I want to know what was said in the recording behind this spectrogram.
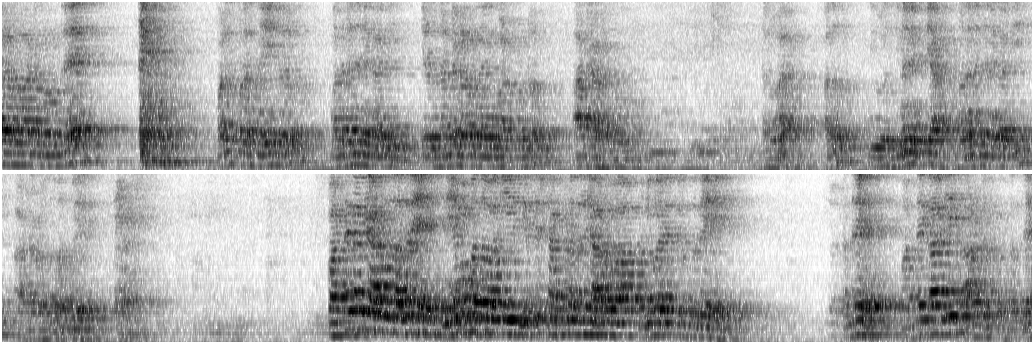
ಆಡುವ ಆಟಗಳು ಅಂದ್ರೆ ಪರಸ್ಪರ ಸ್ನೇಹಿತರು ಮನರಂಜನೆಗಾಗಿ ಎರಡು ತಂಡಗಳನ್ನಾಗಿ ಮಾಡಿಕೊಂಡು ಆಟ ಆಡೋದು ಅಲ್ವಾ ಅದು ನೀವು ದಿನನಿತ್ಯ ಮನರಂಜನೆಗಾಗಿ ಆಟ ಆಡೋದು ಅದು ಬೇರೆ ಸ್ಪರ್ಧೆಗಾಗಿ ಆಡುವುದಾದರೆ ನಿಯಮಬದ್ಧವಾಗಿ ನಿರ್ದಿಷ್ಟ ಅಂಕಣದಲ್ಲಿ ಆಡುವ ಅನಿವಾರ್ಯತೆ ಇರುತ್ತದೆ ಅಂದ್ರೆ ಸ್ಪರ್ಧೆಗಾಗಿ ಆಡಬೇಕು ಅಂತಂದ್ರೆ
